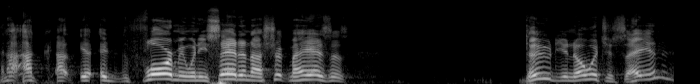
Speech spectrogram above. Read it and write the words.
And I, I, I it, floored me when he said, and I shook my head and says, Dude, you know what you're saying?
